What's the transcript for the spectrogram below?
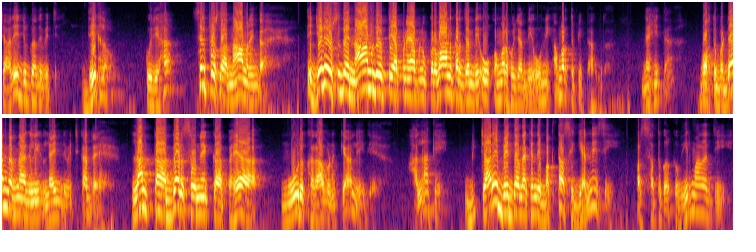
ਚਾਰੇ ਜੁਗਾਂ ਦੇ ਵਿੱਚ ਦੇਖ ਲਓ, ਕੋਈ ਰਿਹਾ, ਸਿਰਫ ਉਸ ਦਾ ਨਾਮ ਰਹਿੰਦਾ ਹੈ। ਤੇ ਜਿਹੜੇ ਉਸ ਦੇ ਨਾਮ ਦੇ ਉੱਤੇ ਆਪਣੇ ਆਪ ਨੂੰ ਕੁਰਬਾਨ ਕਰ ਜਾਂਦੇ, ਉਹ ਅਮਰ ਹੋ ਜਾਂਦੇ, ਉਹ ਨਹੀਂ ਅਮਰਤ ਪੀਤਾ ਹੁੰਦਾ। ਨਹੀਂ ਤਾਂ ਬਹੁਤ ਵੱਡਾ ਨਿਰਣਾ ਅਗਲੀ ਲਾਈਨ ਦੇ ਵਿੱਚ ਕਰ ਰਿਹਾ ਹੈ। ਲੰਕਾ ਗੜ ਸੋਨੇ ਕਾ ਪਹਿਆ ਮੂਰਖ ਰਾਵਣ ਕਿਆ ਲੈ ਗਿਆ। ਹਾਲਾਂਕਿ ਵਿਚਾਰੇ ਵੇਦਾਂ ਦਾ ਕਹਿੰਦੇ ਵਕਤਾ ਸੀ, ਗਿਆਨੀ ਸੀ, ਪਰ ਸਤਿਗੁਰ ਕਬੀਰ ਮਹਾਰਾਜ ਜੀ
